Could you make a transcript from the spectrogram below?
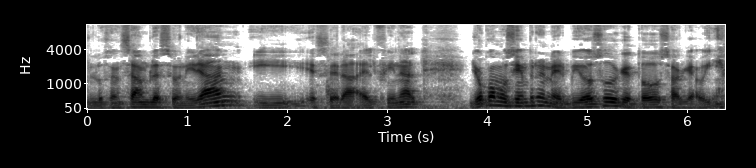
los ensambles se unirán y será el final. Yo como siempre nervioso de que todo salga bien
